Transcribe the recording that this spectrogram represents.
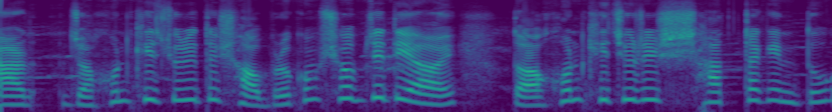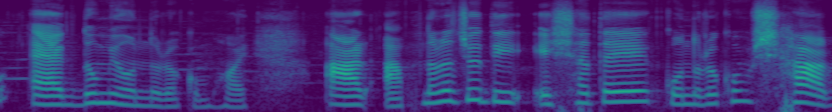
আর যখন খিচুড়িতে সব রকম সবজি দেওয়া হয়, তখন খিচুড়ির স্বাদটা কিন্তু একদমই অন্যরকম হয়। আর আপনারা যদি এর সাথে কোনো রকম শাক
